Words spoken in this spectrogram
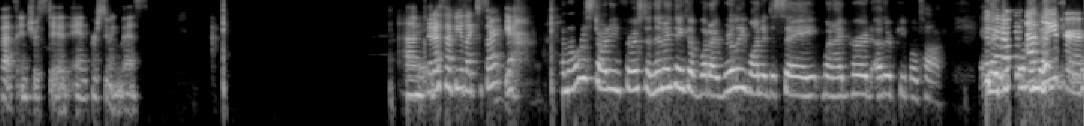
that's interested in pursuing this? Um, Teresa, if you'd like to start, yeah. I'm always starting first, and then I think of what I really wanted to say when I've heard other people talk. You can always add later.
